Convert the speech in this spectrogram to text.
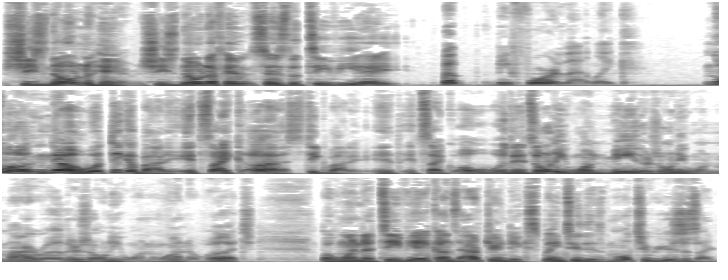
She's known him. She's known of him since the TVA. But before that, like No, no. Well, think about it. It's like us. Think about it. it. It's like, oh, well, there's only one me. There's only one Myra. There's only one one of us. But when the TVA comes after and they explain to you this multiverse, it's just like,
